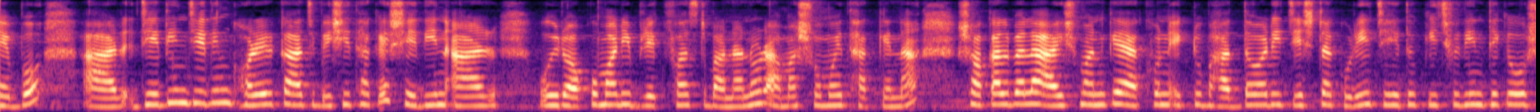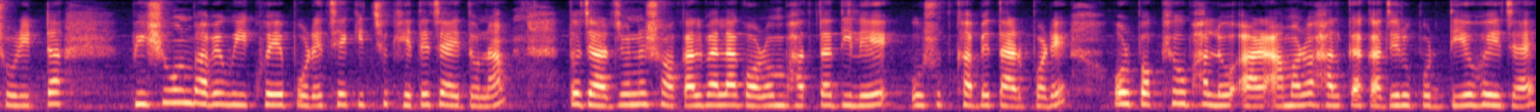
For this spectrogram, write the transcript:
নেব। আর যেদিন যেদিন ঘরের কাজ বেশি থাকে, সেদিন আর ওই রকমারি ব্রেকফাস্ট বানানোর আমার সময় থাকে না। সকালবেলা আয়ুষ্মানকে এখন একটু ভাত দেওয়ারই চেষ্টা করি, যেহেতু কিছুদিন থেকে ওর শরীরটা ভীষণভাবে উইক হয়ে পড়েছে, কিছু খেতে চাইতো না। তো যার জন্য সকালবেলা গরম ভাতটা দিলে ওষুধ খাবে তারপরে। ওর পক্ষেও ভালো, আর আমারও হালকা কাজের উপর দিয়ে হয়ে যায়।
